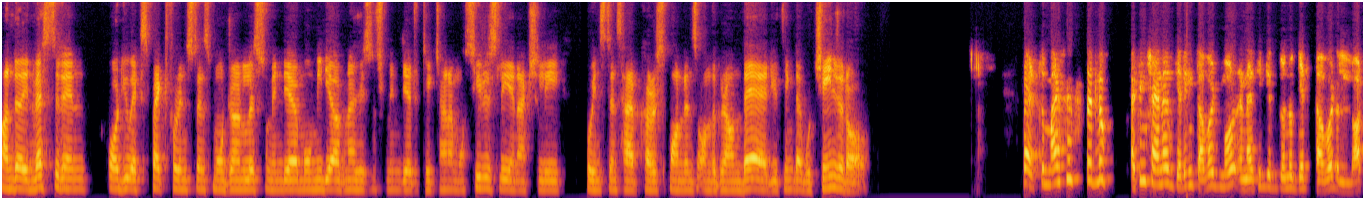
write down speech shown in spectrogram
underinvested in? Or do you expect, for instance, more journalists from India, more media organizations from India to take China more seriously and actually, for instance, have correspondents on the ground there? Do you think that would change at all? Right. So my sense is that look, I think China is getting covered more, and I think it's going to get covered a lot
